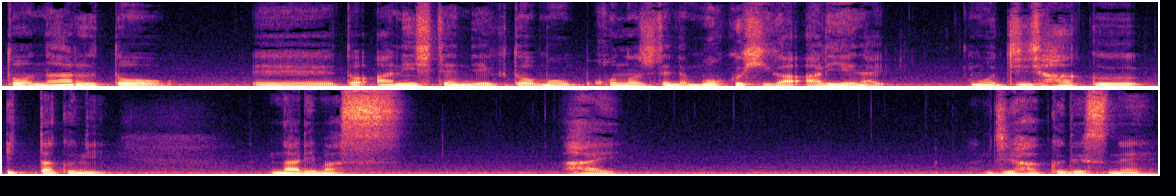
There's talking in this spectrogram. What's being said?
となると,、えーと、兄視点でいくともうこの時点で黙秘がありえない。もう自白一択になります。はい。自白ですね。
